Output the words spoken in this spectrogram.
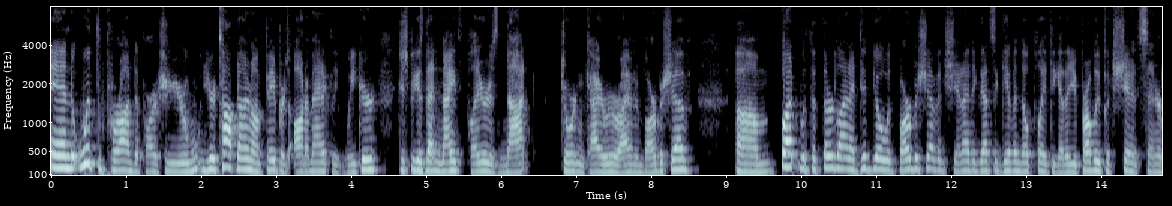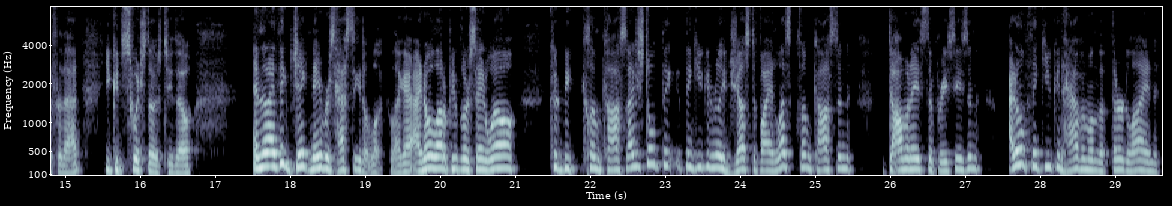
And with the Perron departure, your your top nine on paper is automatically weaker just because that ninth player is not Jordan Kyrou or Ivan Barbashev. Um, but with the third line, I did go with Barbashev and Schenn. I think that's a given. They'll play together. You probably put Schenn at center for that. You could switch those two though. And then I think Jake Neighbors has to get a look. Like I, I know a lot of people are saying, well, could be Klim Kostin. I just don't think think you can really justify unless Klim Kostin dominates the preseason. I don't think you can have him on the third line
